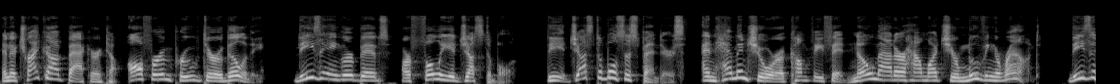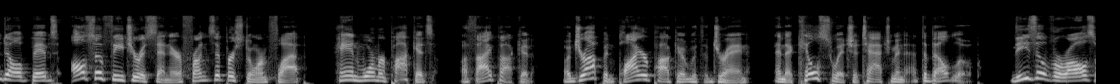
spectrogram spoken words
and a tricot backer to offer improved durability. These angler bibs are fully adjustable. The adjustable suspenders and hem ensure a comfy fit no matter how much you're moving around. These adult bibs also feature a center front zipper storm flap hand warmer pockets, a thigh pocket, a drop and plier pocket with a drain, and a kill switch attachment at the belt loop. These overalls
